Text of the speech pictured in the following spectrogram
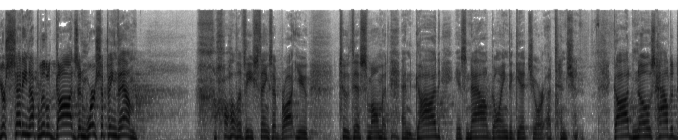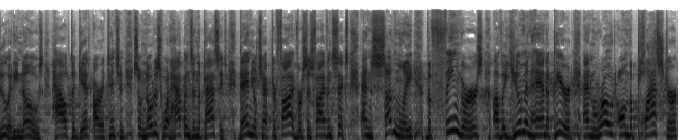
You're setting up little gods and worshiping them. All of these things have brought you to this moment, and God is now going to get your attention. God knows how to do it. He knows how to get our attention. So notice what happens in the passage Daniel chapter 5, verses 5 and 6. And suddenly the fingers of a human hand appeared and wrote on the plaster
